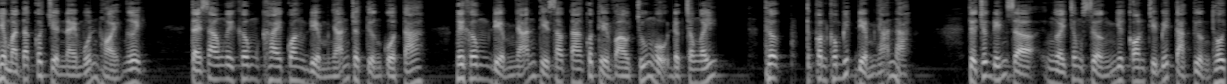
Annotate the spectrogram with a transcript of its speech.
Nhưng mà ta có chuyện này muốn hỏi ngươi. Tại sao ngươi không khai quang điểm nhãn cho tượng của ta? Ngươi không điểm nhãn thì sao ta có thể vào trú ngộ được trong ấy? Thưa, con không biết điểm nhãn à? Từ trước đến giờ, người trong xưởng như con chỉ biết tạc tượng thôi.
